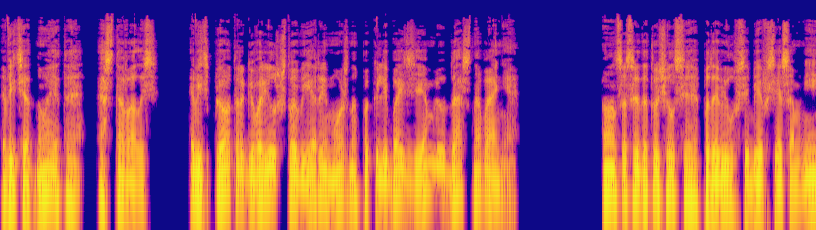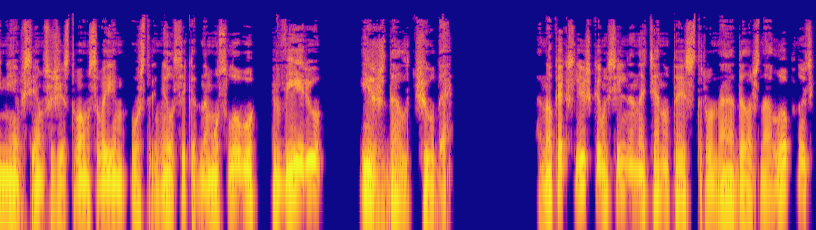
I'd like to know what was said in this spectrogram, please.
Ведь одно это оставалось. Ведь Петр говорил, что верой можно поколебать землю до основания. Он сосредоточился, подавил в себе все сомнения, всем существом своим устремился к одному слову «верю» и ждал чуда. Но как слишком сильно натянутая струна должна лопнуть,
